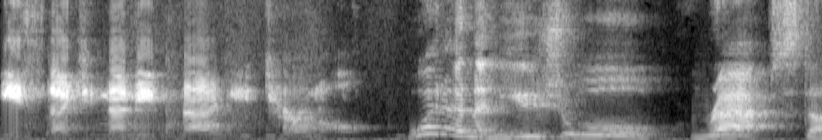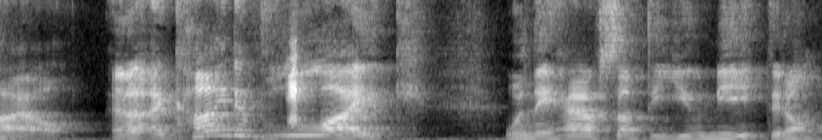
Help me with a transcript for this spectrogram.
East 1999 Eternal. What an unusual rap style. And I kind of like when they have something unique. They don't,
